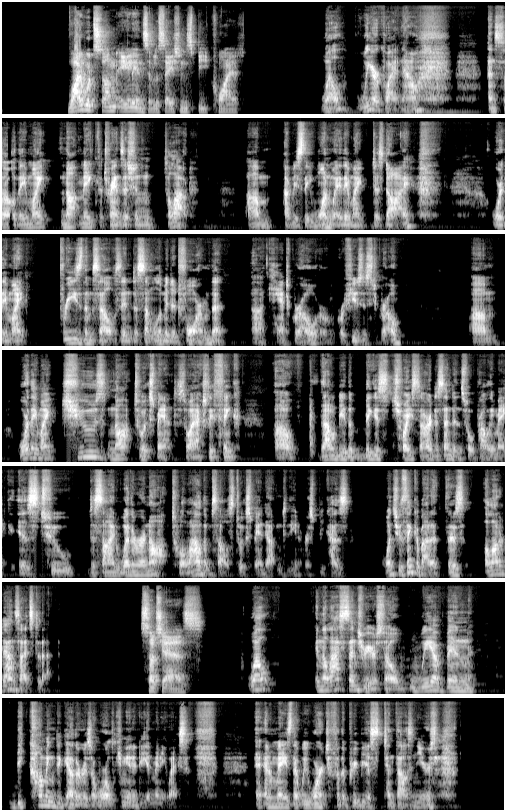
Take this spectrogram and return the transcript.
Why would some alien civilizations be quiet? Well, we are quiet now. And so they might not make the transition to loud. Um, obviously, one way they might just die, or they might freeze themselves into some limited form that uh, can't grow or refuses to grow. Um, or they might choose not to expand. So I actually think uh, that'll be the biggest choice our descendants will probably make is to decide whether or not to allow themselves to expand out into the universe. Because once you think about it, there's a lot of downsides to that. Such as? Well, in the last century or so, we have been becoming together as a world community in many ways and amazed that we weren't for the previous 10,000 years.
